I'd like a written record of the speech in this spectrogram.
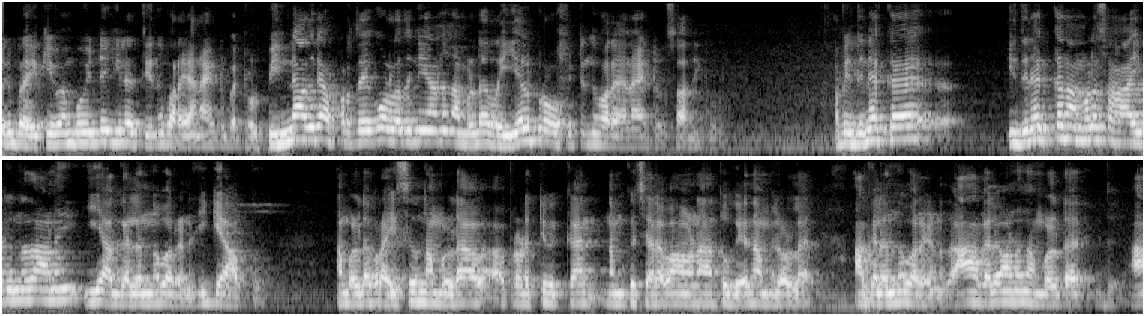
ഒരു ബ്രേക്ക് ഈവൻ പോയിന്റെങ്കിലും എത്തി എന്ന് പറയാനായിട്ട് പറ്റുള്ളൂ. പിന്നെ അതിനപ്പുറത്തേക്കുള്ളതിനെയാണ് നമ്മളുടെ റിയൽ പ്രോഫിറ്റ് എന്ന് പറയാനായിട്ട് സാധിക്കുള്ളൂ അപ്പോൾ ഇതിനൊക്കെ ഇതിനൊക്കെ നമ്മളെ സഹായിക്കുന്നതാണ് ഈ അകലം എന്ന് പറയുന്നത് ഈ ഗ്യാപ്പ് നമ്മളുടെ പ്രൈസ് നമ്മളുടെ പ്രൊഡക്റ്റ് വിൽക്കാൻ നമുക്ക് ചിലവാവണ ആ തുകയെ തമ്മിലുള്ള അകലം എന്ന് പറയുന്നത്. ആ അകലമാണ് നമ്മളുടെ ഇത്. ആ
